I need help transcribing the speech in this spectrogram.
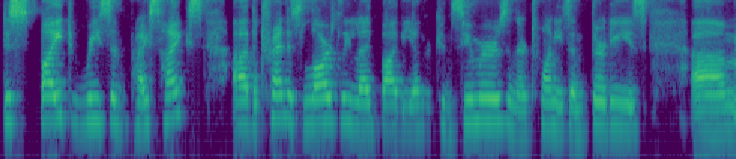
despite recent price hikes. Uh, the trend is largely led by the younger consumers in their 20s and 30s. Um,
